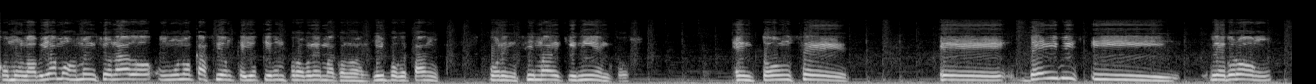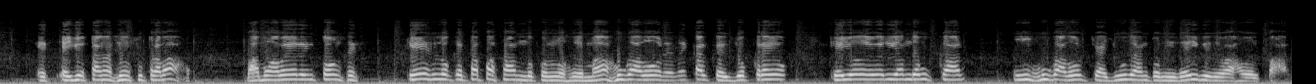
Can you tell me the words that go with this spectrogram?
como lo habíamos mencionado en una ocasión que ellos tienen problemas con los equipos que están por encima de 500. Entonces, eh, Davis y LeBron, eh, ellos están haciendo su trabajo. Vamos a ver entonces qué es lo que está pasando con los demás jugadores de cartel. Yo creo que ellos deberían de buscar un jugador que ayude a Anthony Davis debajo del palo,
